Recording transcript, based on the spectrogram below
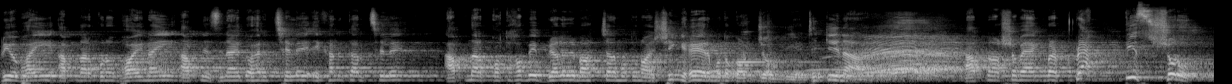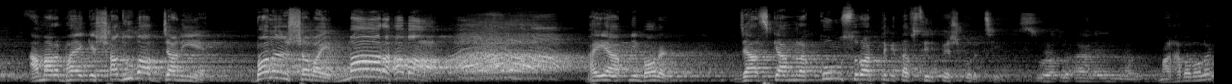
প্রিয় ভাই আপনার কোনো ভয় নাই আপনি জিনাইদহের ছেলে এখানকার ছেলে। আপনার কথা হবে বিড়ালের বাচ্চার মতো নয় সিংহের মতো গর্জন দিয়ে ঠিক না? হ্যাঁ। আপনার সবাই একবার প্র্যাকটিস স্বরূপ। আমার ভাইকে সাধুবাদ জানিয়ে বলেন সবাই মার হাবা ভাইয়া আপনি বলেন যে আজকে আমরা কোন সুরার থেকে তাফসির পেশ করেছি? মার হাবা বলেন?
